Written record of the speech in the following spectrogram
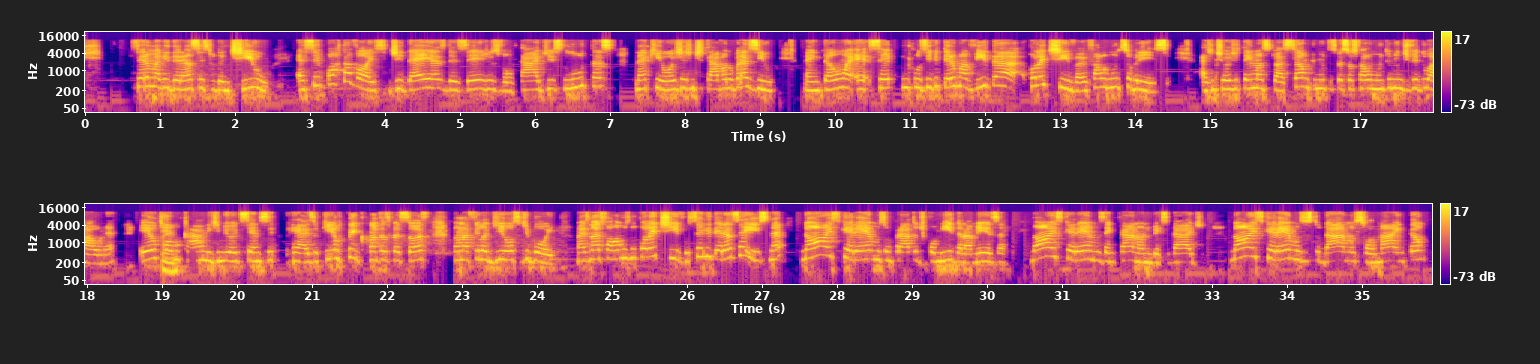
ser uma liderança estudantil é ser porta-voz de ideias, desejos, vontades, lutas, né, que hoje a gente trava no Brasil. Né? Então, é, é ser, inclusive, ter uma vida coletiva. Eu falo muito sobre isso. A gente hoje tem uma situação que muitas pessoas falam muito no individual, né? Eu Sim. como carne de R$ 1.800 o quilo, enquanto as pessoas estão na fila de osso de boi. Mas nós falamos no coletivo. Ser liderança é isso, né? Nós queremos um prato de comida na mesa, nós queremos entrar na universidade, nós queremos estudar, nos formar, então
